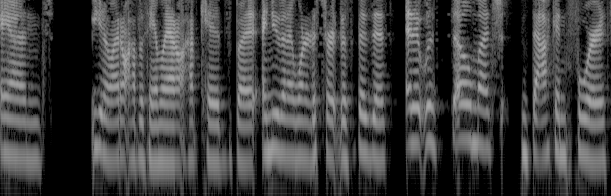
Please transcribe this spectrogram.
and you know, I don't have a family, I don't have kids, but I knew that I wanted to start this business. And it was so much back and forth.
